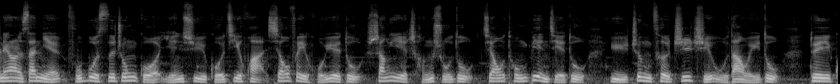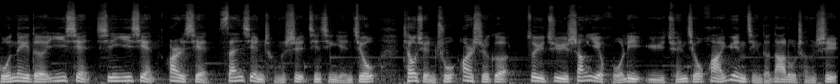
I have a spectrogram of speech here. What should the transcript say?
零二三年，福布斯中国延续国际化、消费活跃度、商业成熟度、交通便捷度与政策支持五大维度，对国内的一线、新一线、二线、三线城市进行研究，挑选出二十个最具商业活力与全球化愿景的大陆城市。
